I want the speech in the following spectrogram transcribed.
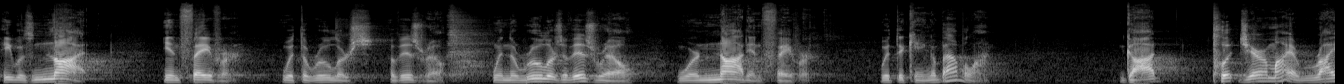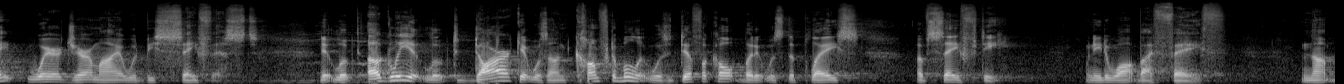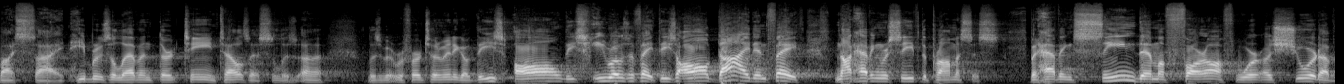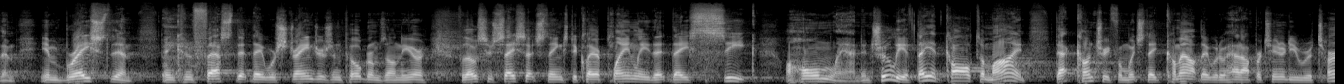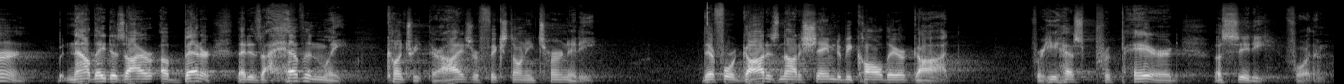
He was not in favor with the rulers of Israel when the rulers of Israel were not in favor with the king of Babylon. God put Jeremiah right where Jeremiah would be safest. It looked ugly, it looked dark, it was uncomfortable, it was difficult, but it was the place of safety. We need to walk by faith. not by sight. Hebrews 11 13 tells us, uh, Elizabeth referred to it a minute ago, these all, these heroes of faith, these all died in faith, not having received the promises but having seen them afar off, were assured of them, embraced them, and confessed that they were strangers and pilgrims on the earth. For those who say such things declare plainly that they seek a homeland. And truly, if they had called to mind that country from which they'd come out, they would have had opportunity to return. But now they desire a better, that is, a heavenly country. Their eyes are fixed on eternity. Therefore, God is not ashamed to be called their God, for he has prepared a city for them.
